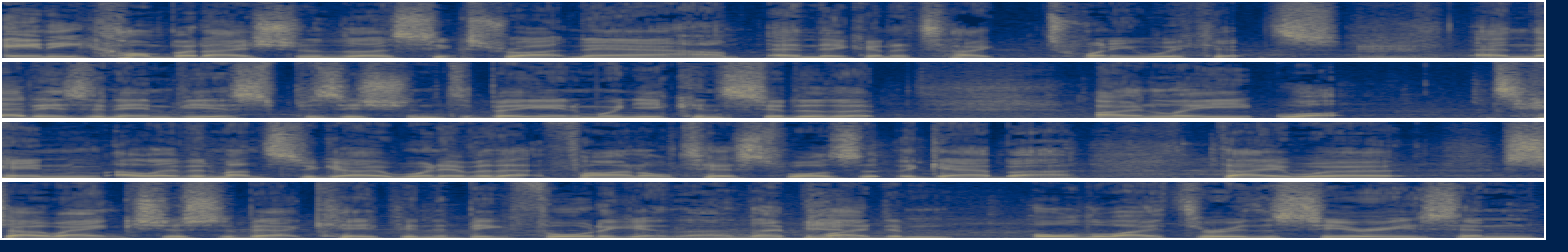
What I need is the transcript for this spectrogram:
any combination of those six right now, and they're going to take 20 wickets. Mm. And that is an envious position to be in when you consider that only what. 10, 11 months ago, whenever that final test was at the Gabba, they were so anxious about keeping the big four together. They played them all the way through the series and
